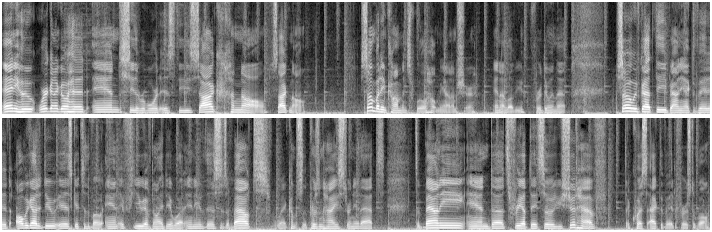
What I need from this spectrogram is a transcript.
Anywho, we're gonna go ahead and see the reward is the Zaghnal. Zaghnal. Somebody in comments will help me out, I'm sure. And I love you for doing that. So we've got the bounty activated. All we got to do is get to the boat. And if you have no idea what any of this is about when it comes to the prison heist or any of that, it's a bounty, and uh, it's free update, so you should have the quest activated first of all.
